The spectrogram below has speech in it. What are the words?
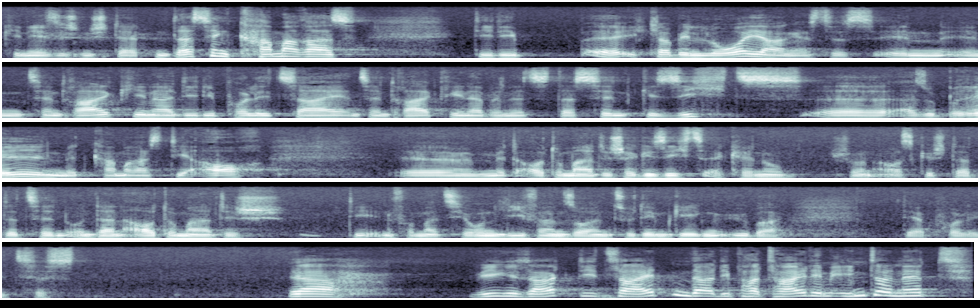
chinesischen Städten. Das sind Kameras, die die äh, ich glaube in Luoyang ist es, in, in Zentralchina, die die Polizei in Zentralchina benutzt, das sind Gesichts-, äh, also Brillen mit Kameras, die auch äh, mit automatischer Gesichtserkennung schon ausgestattet sind und dann automatisch die Informationen liefern sollen zu dem Gegenüber der Polizisten. Ja, wie gesagt, die Zeiten, da die Partei dem Internet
